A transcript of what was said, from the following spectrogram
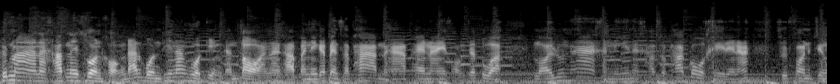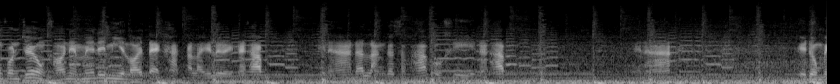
ขึ้นมานะครับในส่วนของด้านบนที่นั่งหัวเก่งกันต่อนะครับ อันนี้ก็เป็นสภาพนะฮะภายในของเจ้าตัวร้อยรุ่น 5 คันนี้นะครับ สภาพก็โอเคเลยนะ ชุดฟอร์นิเจอร์ฟอร์นิเจอร์ของเขาเนี่ยไม่ได้มีรอยแตกหักอะไรเลยนะครับนี่นะฮะด้านหลังก็สภาพโอเคนะครับนี่นะฮะ เพดงเพ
